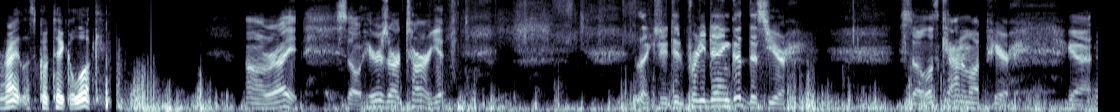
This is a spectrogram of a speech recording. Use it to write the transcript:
All right, let's go take a look. All right, so here's our target. Like you did pretty dang good this year. So let's count them up here. We got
